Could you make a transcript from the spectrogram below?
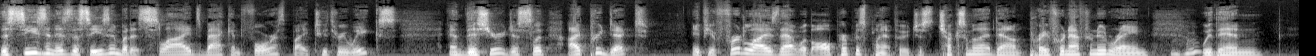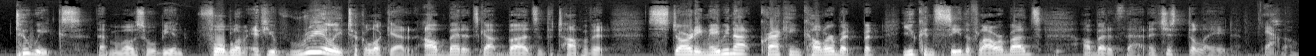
the season is the season, but it slides back and forth by two three weeks. And this year it just slid. I predict if you fertilize that with all-purpose plant food, just chuck some of that down, pray for an afternoon rain. Mm-hmm. Within two weeks, that mimosa will be in full bloom. If you really took a look at it, I'll bet it's got buds at the top of it, starting maybe not cracking color, but but you can see the flower buds. I'll bet it's that. It's just delayed. Yeah, So,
